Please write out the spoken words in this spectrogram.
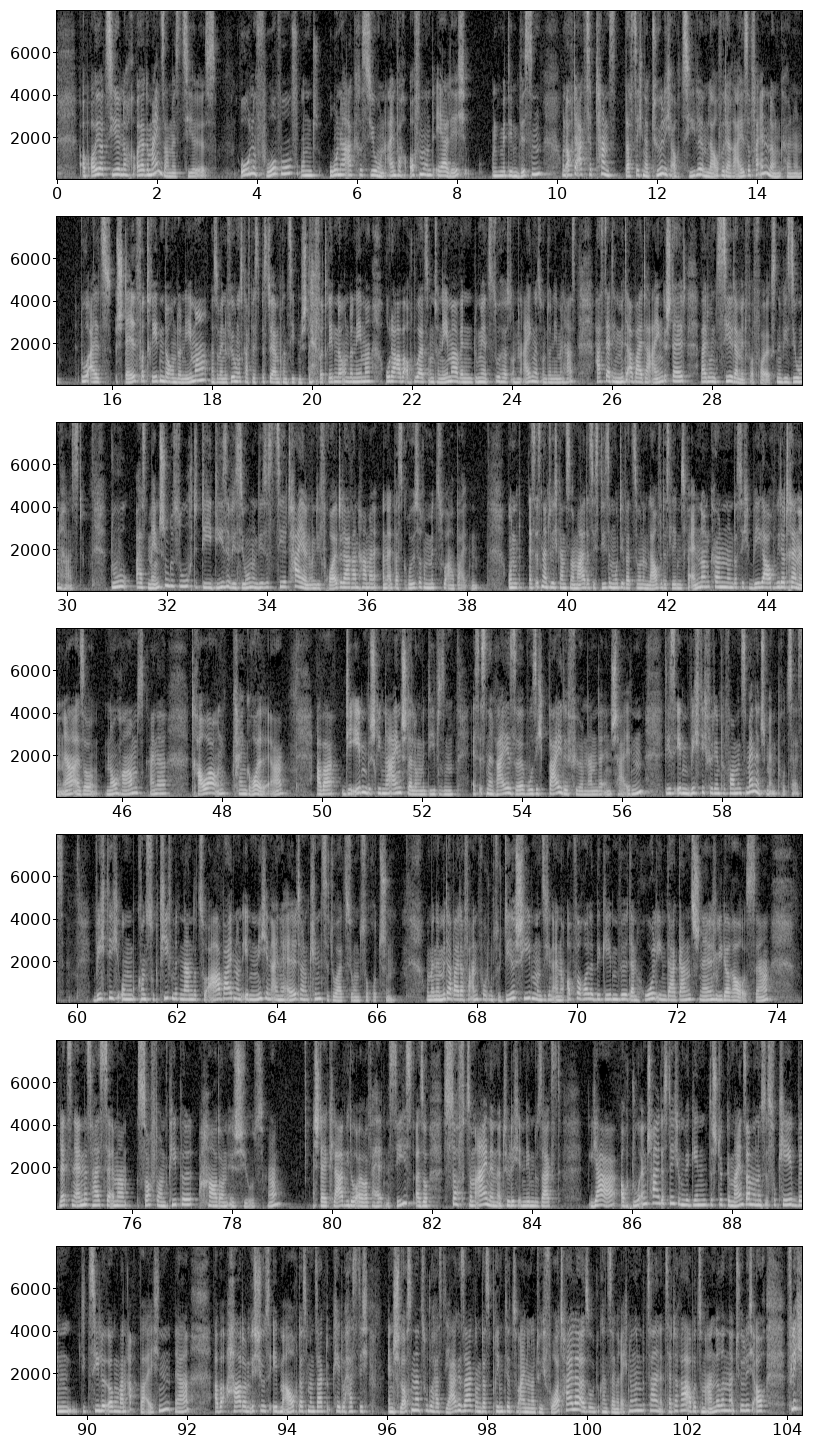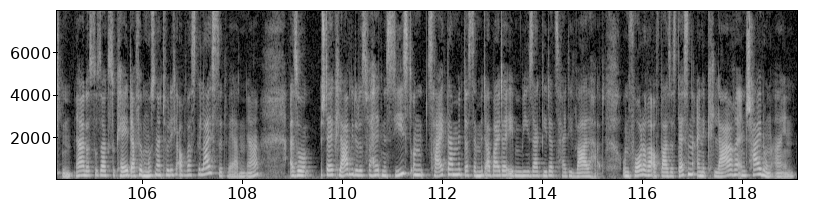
ob euer Ziel noch euer gemeinsames Ziel ist. Ohne Vorwurf und ohne Aggression, einfach offen und ehrlich und mit dem Wissen und auch der Akzeptanz, dass sich natürlich auch Ziele im Laufe der Reise verändern können. Du als stellvertretender Unternehmer, also wenn du Führungskraft bist, bist du ja im Prinzip ein stellvertretender Unternehmer oder aber auch du als Unternehmer, wenn du mir jetzt zuhörst und ein eigenes Unternehmen hast, hast ja den Mitarbeiter eingestellt, weil du ein Ziel damit verfolgst, eine Vision hast. Du hast Menschen gesucht, die diese Vision und dieses Ziel teilen und die Freude daran haben, an etwas Größerem mitzuarbeiten. Und es ist natürlich ganz normal, dass sich diese Motivation im Laufe des Lebens verändern können und dass sich Wege auch wieder trennen. Ja? Also no harms, keine Trauer und kein Groll. Ja? Aber die eben beschriebene Einstellung mit diesem, es ist eine Reise, wo sich beide füreinander entscheiden, die ist eben wichtig für den Performance-Management-Prozess wichtig, um konstruktiv miteinander zu arbeiten und eben nicht in eine Eltern-Kind-Situation zu rutschen. Und wenn der Mitarbeiter Verantwortung zu dir schieben und sich in eine Opferrolle begeben will, dann hol ihn da ganz schnell wieder raus. Ja? Letzten Endes heißt es ja immer soft on people, hard on issues. Ja? Stell klar, wie du euer Verhältnis siehst. Also soft zum einen natürlich, indem du sagst, ja, auch du entscheidest dich und wir gehen das Stück gemeinsam und es ist okay, wenn die Ziele irgendwann abweichen, ja. Aber hard on issues eben auch, dass man sagt, okay, du hast dich entschlossen dazu, du hast Ja gesagt und das bringt dir zum einen natürlich Vorteile, also du kannst deine Rechnungen bezahlen etc., aber zum anderen natürlich auch Pflichten, ja, dass du sagst, okay, dafür muss natürlich auch was geleistet werden, ja. Also stell klar, wie du das Verhältnis siehst und zeig damit, dass der Mitarbeiter eben, wie gesagt, jederzeit die Wahl hat und fordere auf Basis dessen eine klare Entscheidung ein.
